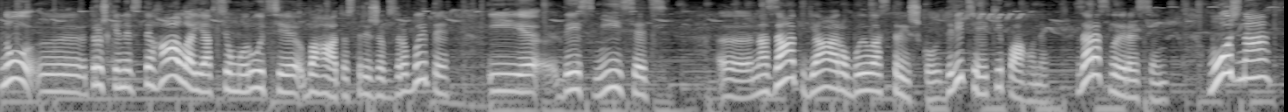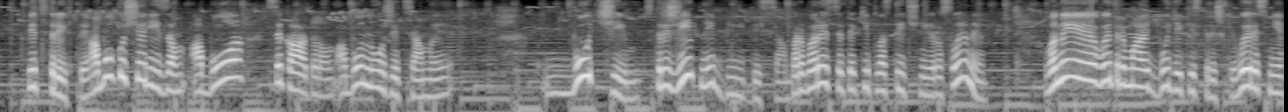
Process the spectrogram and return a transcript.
ну е, трошки не встигала я в цьому році багато стрижок зробити. І десь місяць е, назад я робила стрижку. Дивіться, які пагони. Зараз вересень. Можна підстригти або кущорізом, або секатором, або ножицями. Будь-чим стрижіть, не бійтеся. Барбариси такі пластичні рослини. Вони витримають будь-які стрижки. В вересні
